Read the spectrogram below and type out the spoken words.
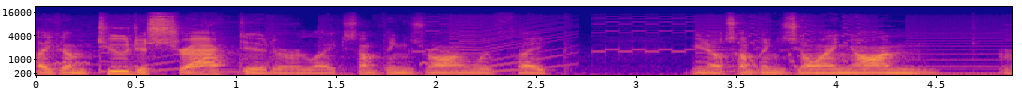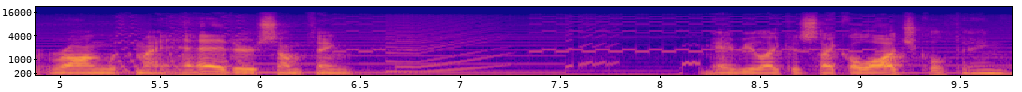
like I'm too distracted or like something's wrong with like, you know, something's going on wrong with my head or something. Maybe like a psychological thing.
